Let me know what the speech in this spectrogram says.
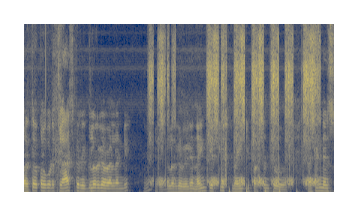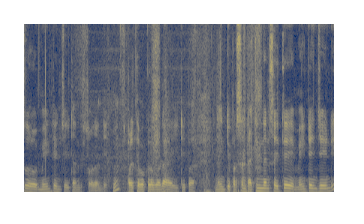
ప్రతి ఒక్కరు కూడా క్లాస్కి రెగ్యులర్గా వెళ్ళండి రెగ్యులర్గా వెళ్ళి ninety at least ninety percent attendance maintain చేయడానికి చూడండి ప్రతి ఒక్కరు కూడా ఇటీ నైంటీ పర్సెంట్ అటెండెన్స్ అయితే మెయింటైన్ చేయండి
